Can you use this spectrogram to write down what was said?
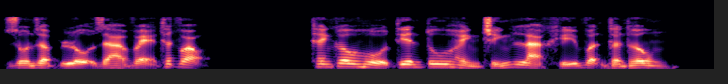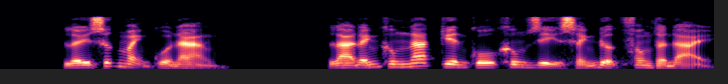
dồn dập lộ ra vẻ thất vọng. Thanh câu hồ tiên tu hành chính là khí vận thần thông. Lấy sức mạnh của nàng, là đánh không nát kiên cố không gì sánh được phong thần đài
